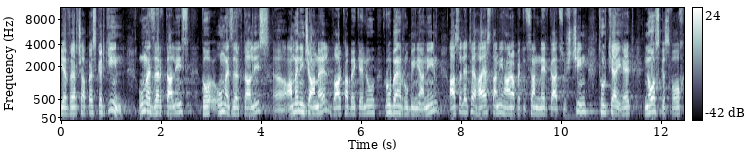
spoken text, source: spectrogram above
Եվ վերջապես կրկին, ում է ձեռք տալիս ում է ձեռք տալիս ամեն ինչ անել վարկաբեկելու Ռուբեն Ռուբինյանին, ասել է թե Հայաստանի Հանրապետության ներկայացուցչին Թուրքիայի հետ նոր սկսվող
